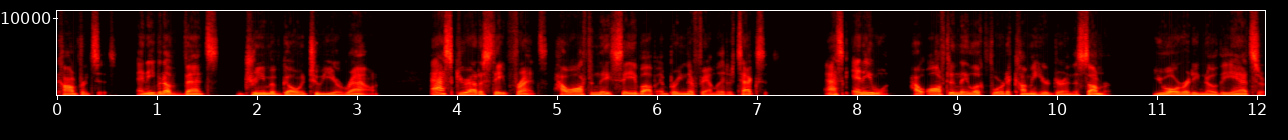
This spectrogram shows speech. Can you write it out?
conferences, and even events dream of going to year round. Ask your out of state friends how often they save up and bring their family to Texas. Ask anyone how often they look forward to coming here during the summer. You already know the answer.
